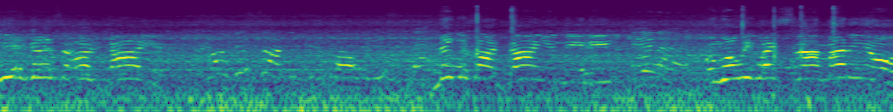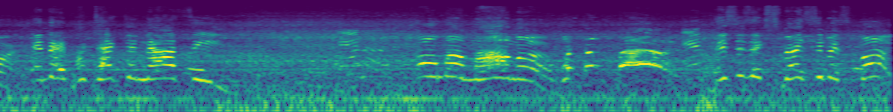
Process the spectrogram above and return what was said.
Niggas are dying. Niggas are dying, Nene. And what we wasting our money on? And they protecting Nazis. Oh my mama! What the fuck? This is expensive as fuck.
